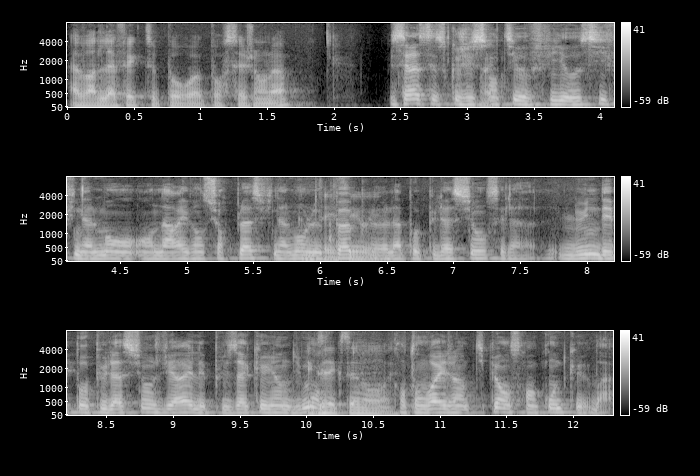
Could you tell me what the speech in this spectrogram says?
avoir de l'affect pour pour ces gens-là. C'est c'est ce que j'ai senti aussi finalement en arrivant sur place. Finalement, le peuple, la population, c'est l'une des populations, je dirais, les plus accueillantes du monde. Exactement. Quand on voyage un petit peu, on se rend compte que bah,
